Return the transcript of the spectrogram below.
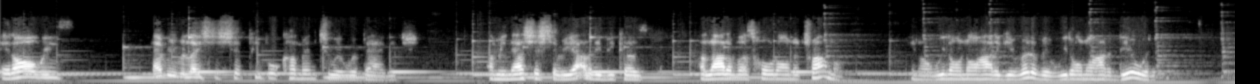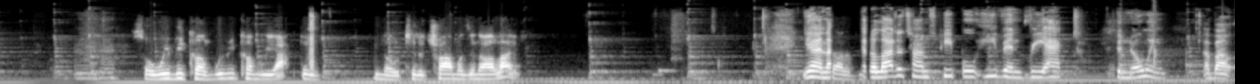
it always every relationship people come into it with baggage. I mean, that's just the reality because a lot of us hold on to trauma. You know, we don't know how to get rid of it. We don't know how to deal with it. Mm-hmm. So we become we become reactive, you know, to the traumas in our life. Yeah, and a lot of times people even react to knowing about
